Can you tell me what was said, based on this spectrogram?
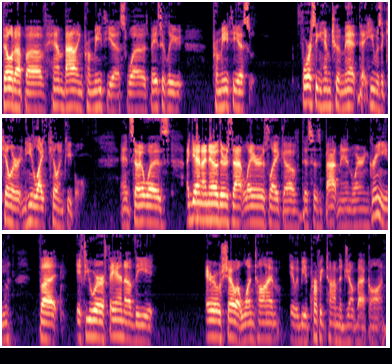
build up of him battling Prometheus was basically Prometheus forcing him to admit that he was a killer and he liked killing people. And so it was, again, I know there's that layers like of this is Batman wearing green, but if you were a fan of the Arrow show at one time, it would be a perfect time to jump back on.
